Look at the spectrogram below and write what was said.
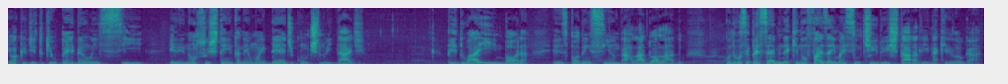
Eu acredito que o perdão em si, ele não sustenta nenhuma ideia de continuidade. Perdoar e ir embora, eles podem sim andar lado a lado. Quando você percebe né, que não faz aí mais sentido estar ali naquele lugar.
